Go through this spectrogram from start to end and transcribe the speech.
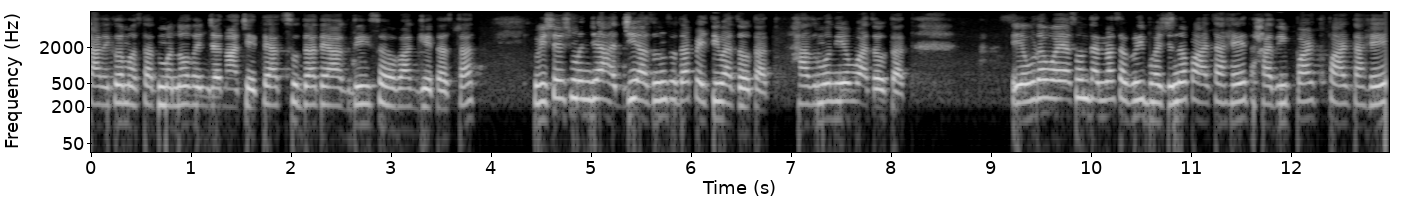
कार्यक्रम असतात मनोरंजनाचे त्यात सुद्धा त्या अगदी सहभाग घेत असतात. विशेष म्हणजे आजी अजून सुद्धा पेटी वाजवतात हार्मोनियम वाजवतात. एवढं वय असून त्यांना सगळी भजनं पाठ आहेत हरिपाठ पाठ आहे.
